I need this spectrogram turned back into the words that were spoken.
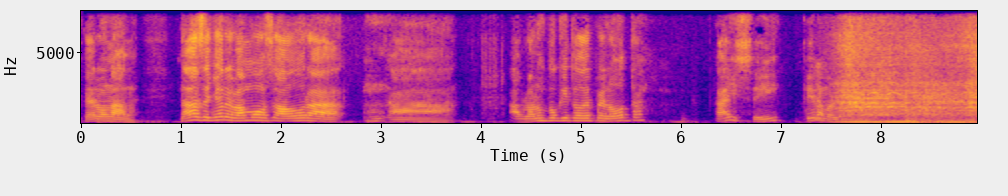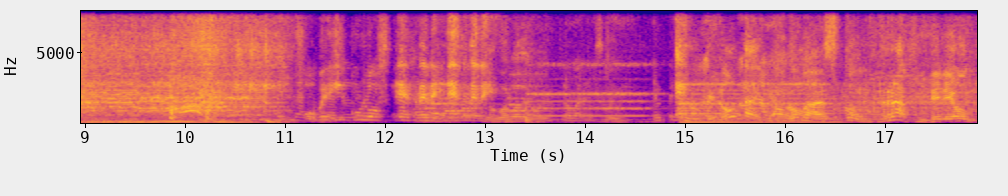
Pero nada. Nada, señores, vamos ahora a hablar un poquito de pelota. Ay, sí, tíramelo. Infovehículos RD. Lo voy a decir. En pelota y No, algo más con Rafi de León.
